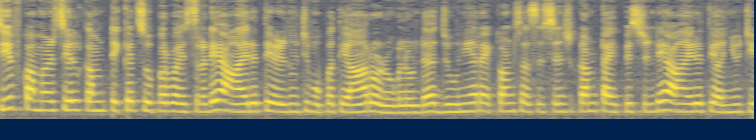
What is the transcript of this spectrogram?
ചീഫ് കമേഴ്സ്യൽ കം ടിക്കറ്റ് സൂപ്പർവൈസറുടെ ആയിരത്തി എഴുന്നൂറ്റി മുപ്പത്തി ആറ് ഒഴിവുകളുണ്ട്. ജൂനിയർ അക്കൗണ്ട്സ് അസിസ്റ്റന്റ് കം ടൈപ്പിസ്റ്റിന്റെ ആയിരത്തി അഞ്ഞൂറ്റി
